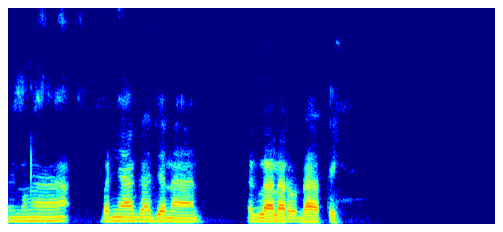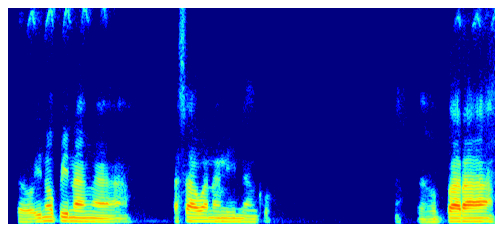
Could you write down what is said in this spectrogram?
may mga banyaga dyan na naglalaro dati. So, inopen ng ah, asawa ng ninang ko. So, para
